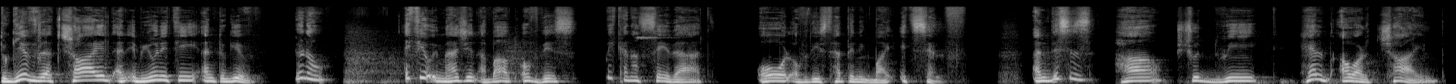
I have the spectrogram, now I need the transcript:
to give the child an immunity and to give? You know, if you imagine about of this, we cannot say that all of this happening by itself. And this is how should we help our child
